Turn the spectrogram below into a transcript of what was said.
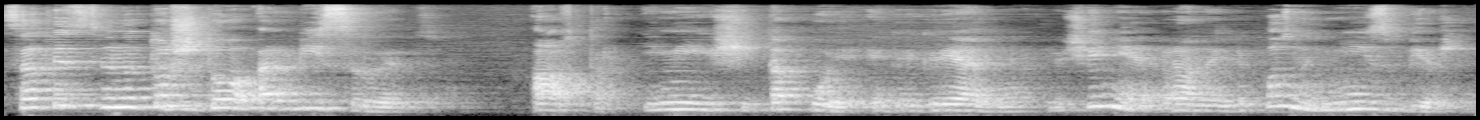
Соответственно, то, что описывает автор, имеющий такое эгрегориальное включение, рано или поздно неизбежно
